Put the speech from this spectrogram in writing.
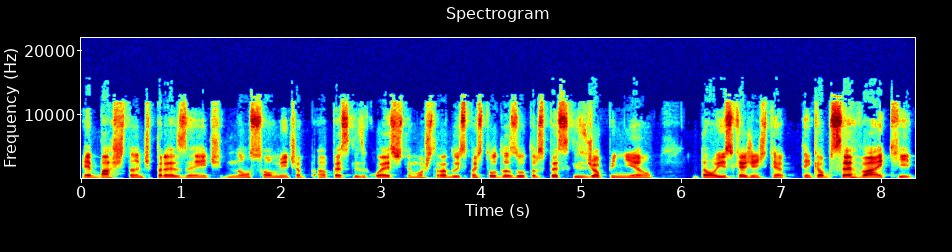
é bastante presente, não somente a, a pesquisa Quest tem mostrado isso, mas todas as outras pesquisas de opinião. Então, isso que a gente tem, tem que observar é que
